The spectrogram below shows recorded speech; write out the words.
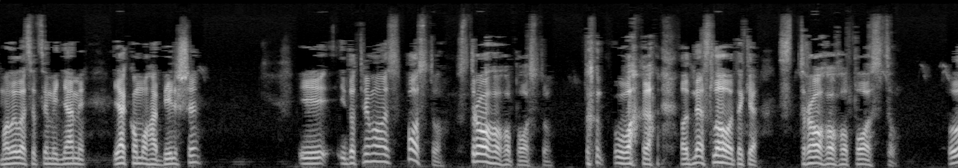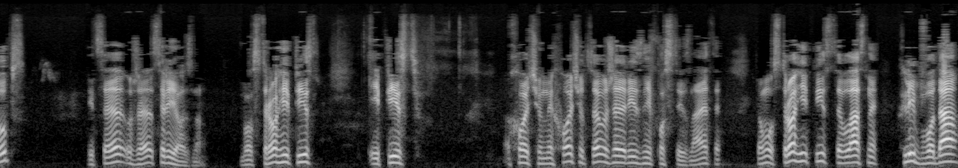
молилася цими днями якомога більше і, і дотримувалась посту, строгого посту. Увага! Одне слово таке строгого посту. Упс. І це вже серйозно. Бо строгий піст і піст хочу, не хочу, це вже різні пости, знаєте. Тому строгий піст це, власне, хліб, вода,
